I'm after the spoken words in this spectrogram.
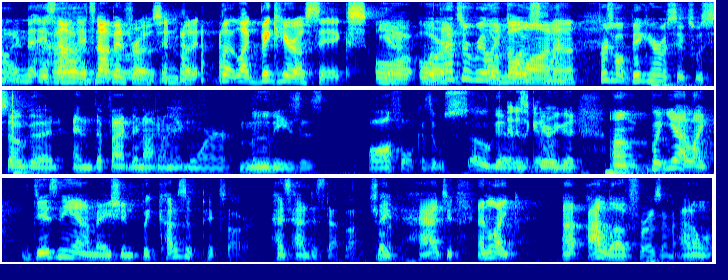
Oh, you're like, it's not. It's not been "Uh, frozen, but it, but like Big Hero Six or yeah. or that's a really close Moana. one. First of all, Big Hero Six was so good, and the fact they're not going to make more movies is awful because it was so good. It is good very one. good. Um, but yeah, like Disney animation because of Pixar has had to step up. Sure. They've had to, and like. I I love Frozen. I don't.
